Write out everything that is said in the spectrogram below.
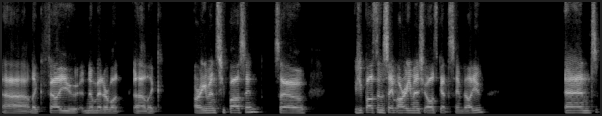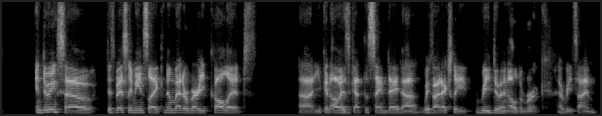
uh, like value no matter what uh, like arguments you pass in. So if you pass in the same arguments, you always get the same value. And in doing so, this basically means like no matter where you call it, uh, you can always get the same data without actually redoing all the work every time.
